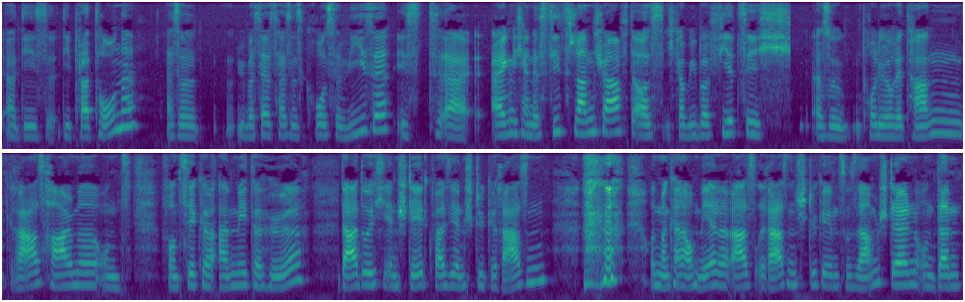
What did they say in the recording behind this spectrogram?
äh, äh diese, die Platone, also übersetzt heißt es große Wiese, ist äh, eigentlich eine Sitzlandschaft aus, ich glaube, über 40 also Polyurethan-Grashalme und von circa einem Meter Höhe. Dadurch entsteht quasi ein Stück Rasen und man kann auch mehrere Ras Rasenstücke eben zusammenstellen und dann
